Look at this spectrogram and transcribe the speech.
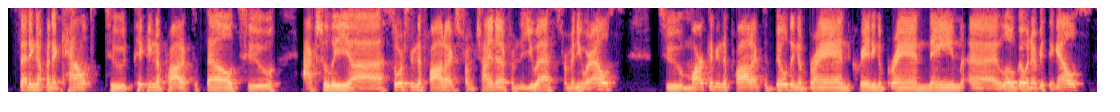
setting up an account to picking a product to sell to actually uh, sourcing the products from China, from the U.S., from anywhere else, to marketing the product, to building a brand, creating a brand name, uh, logo, and everything else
